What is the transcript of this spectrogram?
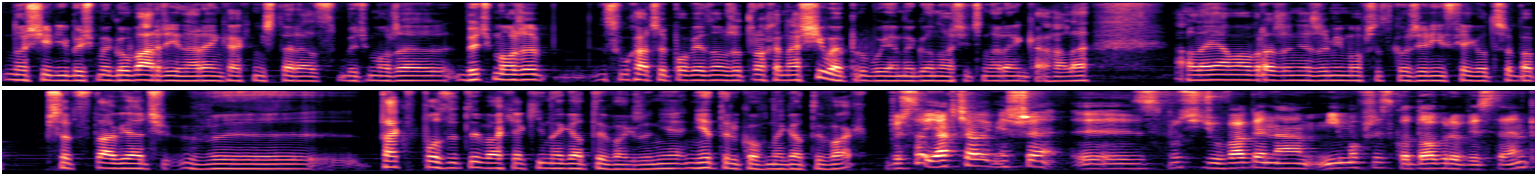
nosilibyśmy go bardziej na rękach niż teraz. Być może, być może słuchacze powiedzą, że trochę na siłę próbujemy go nosić na rękach, ale, ale ja mam wrażenie, że mimo wszystko Zielińskiego trzeba przedstawiać w, tak w pozytywach, jak i negatywach, że nie, nie tylko w negatywach. Wiesz co, ja chciałem jeszcze y, zwrócić uwagę na mimo wszystko dobry występ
